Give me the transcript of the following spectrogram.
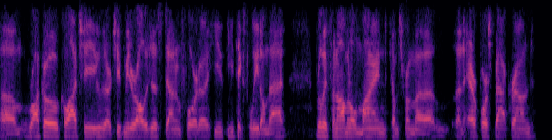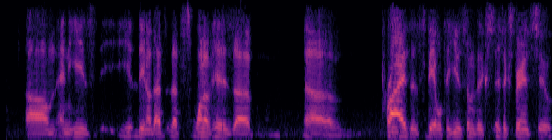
Um, Rocco Colaci, who's our chief meteorologist down in Florida, he he takes the lead on that really phenomenal mind, comes from a, an Air Force background, um, and he's, he, you know, that's that's one of his uh, uh, prizes to be able to use some of his, his experience to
